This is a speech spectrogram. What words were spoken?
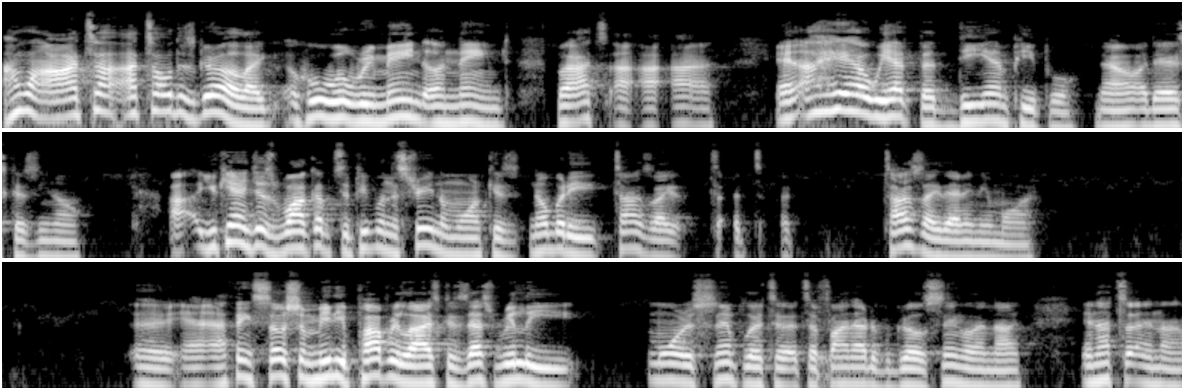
I want. I, t- I told this girl like who will remain unnamed, but I, I, I and I hate how we have to DM people nowadays because you know uh, you can't just walk up to people in the street no more because nobody talks like t- t- talks like that anymore. Uh, and I think social media popularized because that's really more simpler to, to find out if a girl's single or not. And that's and uh,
